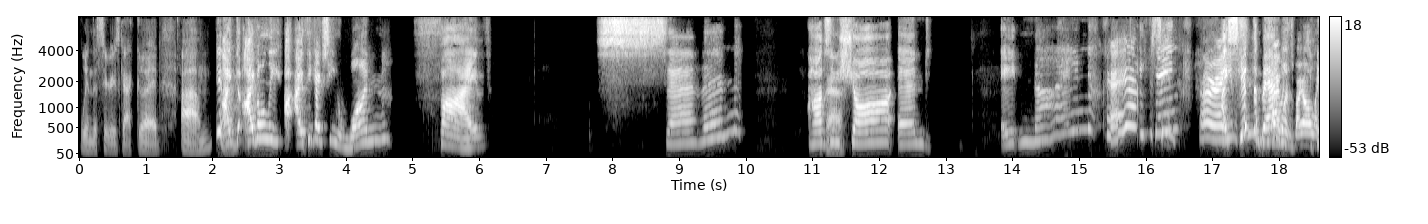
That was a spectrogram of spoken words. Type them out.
when the series got good. Um, you know, I, I've only, I I think I've seen one, five, seven, Hobbs Okay. and Shaw, and eight, and nine. okay, yeah, I think All right, I skipped the bad was- ones by all Yeah.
